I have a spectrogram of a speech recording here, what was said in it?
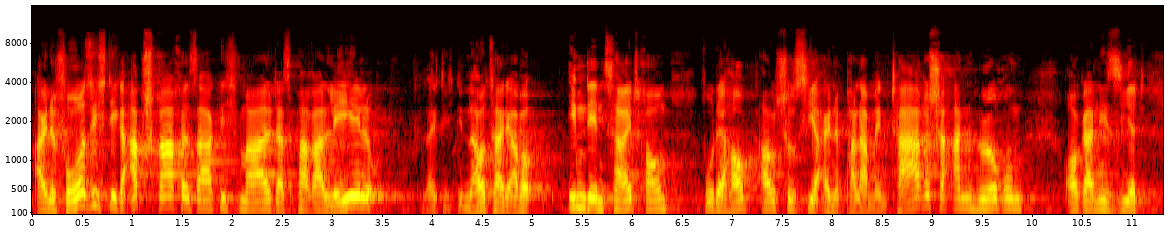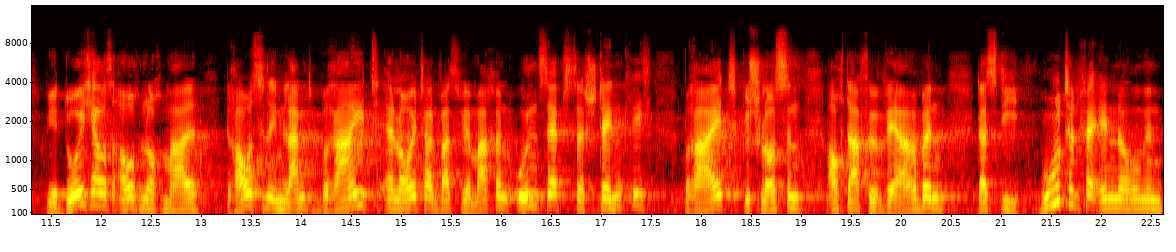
eine vorsichtige Absprache, sage ich mal, dass parallel, vielleicht nicht genau zeitlich, aber in dem Zeitraum, wo der Hauptausschuss hier eine parlamentarische Anhörung organisiert, wir durchaus auch noch einmal draußen im Land breit erläutern, was wir machen, und selbstverständlich breit geschlossen auch dafür werben, dass die guten Veränderungen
